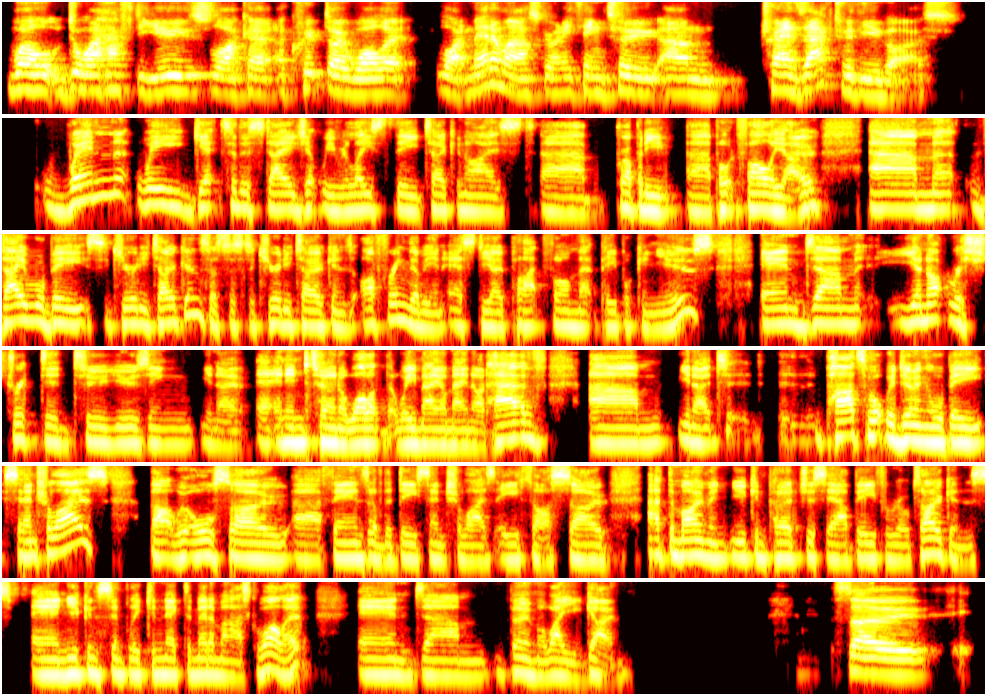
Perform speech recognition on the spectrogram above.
Well, do I have to use like a, a crypto wallet like MetaMask or anything to um, transact with you guys? When we get to the stage that we release the tokenized uh, property uh, portfolio, um, they will be security tokens. So it's a security tokens offering. There'll be an STO platform that people can use, and um, you're not restricted to using, you know, an internal wallet that we may or may not have. Um, you know, parts of what we're doing will be centralized, but we're also uh, fans of the decentralized ethos. So at the moment, you can purchase our B4Real tokens, and you can simply connect a MetaMask wallet, and um, boom, away you go. So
